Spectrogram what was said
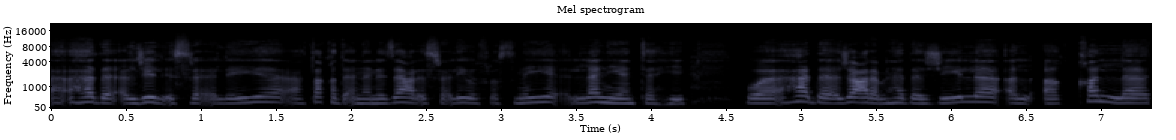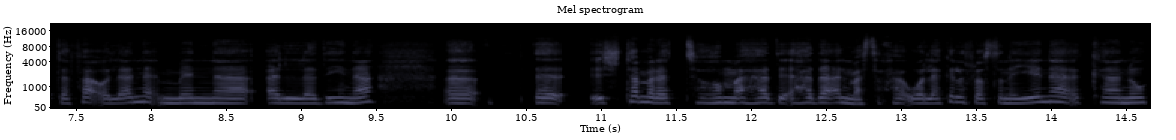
هذا الجيل الإسرائيلي اعتقد أن النزاع الإسرائيلي والفلسطيني لن ينتهي. وهذا جعل من هذا الجيل الأقل تفاؤلا من الذين اشتملتهم هذا المسح ولكن الفلسطينيين كانوا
